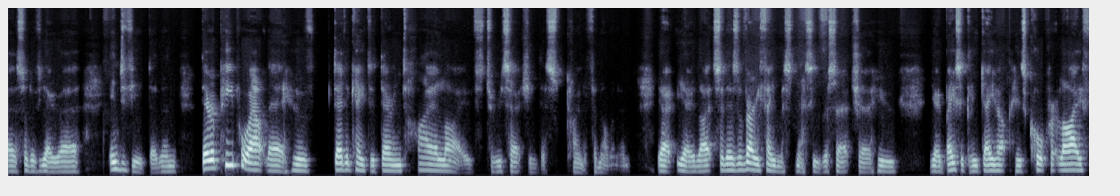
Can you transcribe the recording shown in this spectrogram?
uh, sort of, you know, uh, interviewed them, and there are people out there who have dedicated their entire lives to researching this kind of phenomenon. Yeah, you know, like so. There's a very famous Nessie researcher who, you know, basically gave up his corporate life,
